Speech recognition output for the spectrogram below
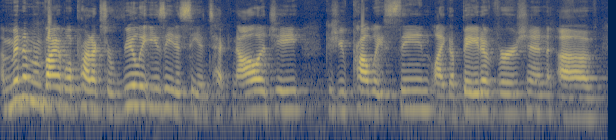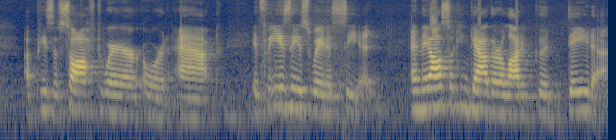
A minimum viable products are really easy to see in technology because you've probably seen like a beta version of a piece of software or an app. It's the easiest way to see it. And they also can gather a lot of good data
